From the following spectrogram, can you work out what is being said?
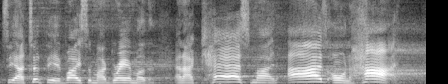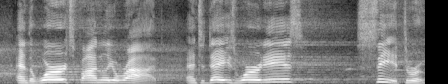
See, I took the advice of my grandmother and I cast my eyes on high, and the words finally arrived. And today's word is see it through.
